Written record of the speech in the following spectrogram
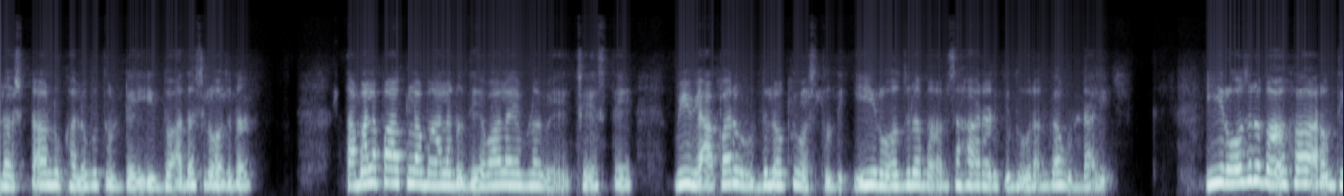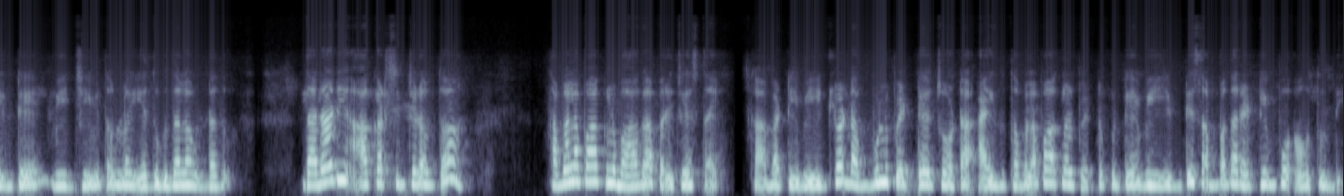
నష్టాలు కలుగుతుంటే ఈ ద్వాదశి రోజున తమలపాకుల మాలను దేవాలయంలో వే చేస్తే మీ వ్యాపారం వృద్ధిలోకి వస్తుంది. ఈ రోజున మాంసాహారానికి దూరంగా ఉండాలి. ఈ రోజున మాంసాహారం తింటే మీ జీవితంలో ఎదుగుదల ఉండదు. ధనాన్ని ఆకర్షించడంతో తమలపాకులు బాగా పనిచేస్తాయి. కాబట్టి మీ ఇంట్లో డబ్బులు పెట్టే చోట ఐదు తమలపాకులను పెట్టుకుంటే మీ ఇంటి సంపద రెట్టింపు అవుతుంది.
